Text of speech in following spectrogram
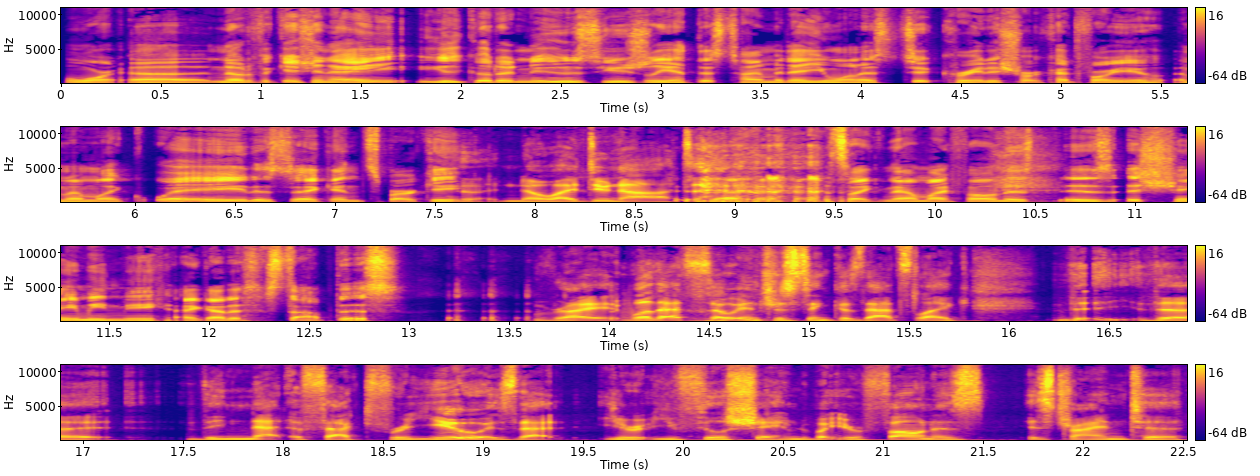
War, uh, notification. Hey, you go to news usually at this time of day. You want us to create a shortcut for you? And I'm like, wait a second, Sparky. No, I do not. it's like now my phone is is, is shaming me. I got to stop this. right. Well, that's so interesting because that's like the the the net effect for you is that you you feel shamed, but your phone is is trying to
